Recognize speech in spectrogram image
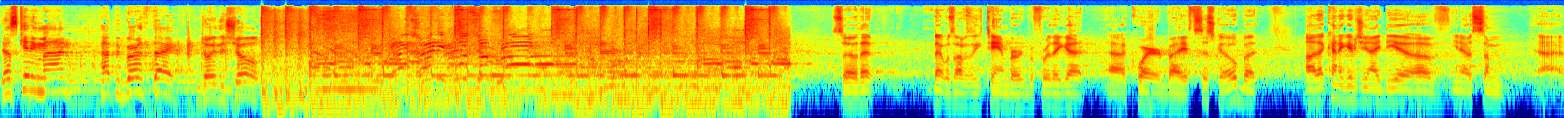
Just kidding, man. Happy birthday. Enjoy the show. Guys, ready for some rock? So that that was obviously Tandberg before they got uh, acquired by Cisco, but uh, that kind of gives you an idea of you know some uh,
